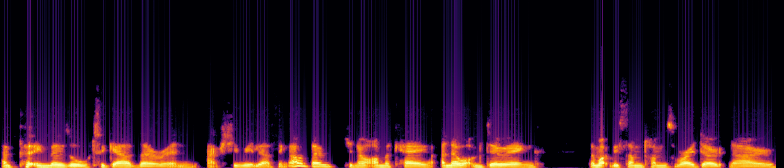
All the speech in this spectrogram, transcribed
and putting those all together and actually realizing, oh, no, you know, I'm okay. I know what I'm doing. There might be some times where I don't know,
